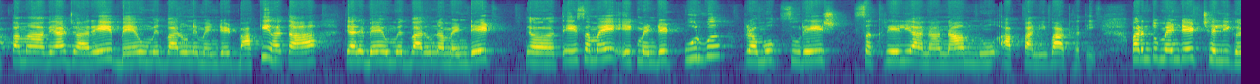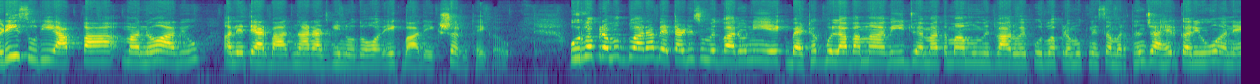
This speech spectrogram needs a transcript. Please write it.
આપવામાં આવ્યા. જ્યારે બે ઉમેદવારોને મેન્ડેટ બાકી હતા, ત્યારે બે ઉમેદવારોના મેન્ડેટ તે સમયે એક મેન્ડેટ પૂર્વ પ્રમુખ સુરેશ સખરેલિયાના નામનું આપવાની વાત હતી. પરંતુ મેન્ડેટ છેલ્લી ઘડી સુધી આપવામાં ન આવ્યું અને ત્યારબાદ નારાજગીનો દોર એક બાદ એક શરૂ થઈ ગયો. પૂર્વ પ્રમુખ દ્વારા બેતાળીસ ઉમેદવારોની એક બેઠક બોલાવવામાં આવી, જેમાં તમામ ઉમેદવારોએ પૂર્વ પ્રમુખને સમર્થન જાહેર કર્યું અને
